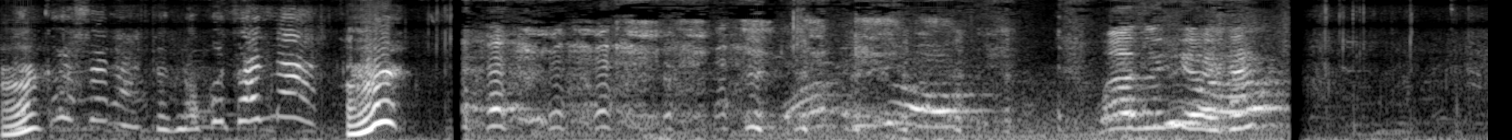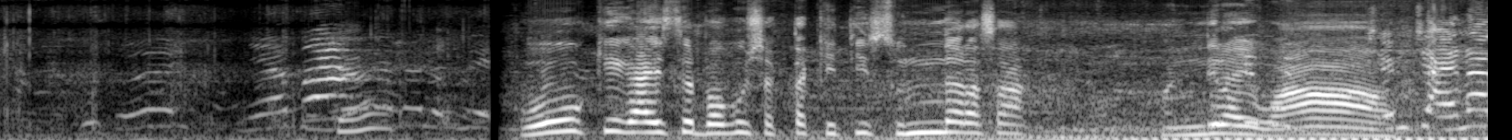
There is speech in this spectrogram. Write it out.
हा नको चाल ना हा ओके गाईस तर बघू शकता किती सुंदर असा मंदिर आहे. वा चायना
